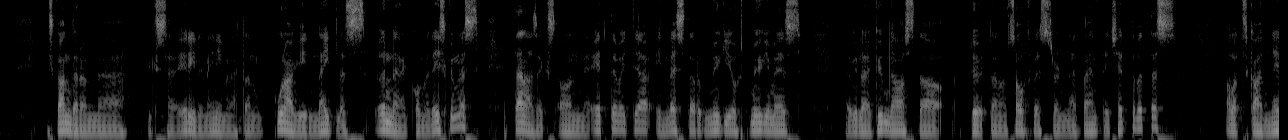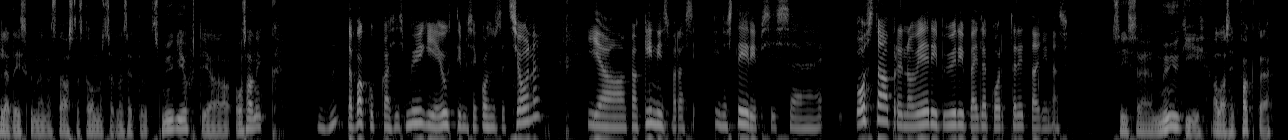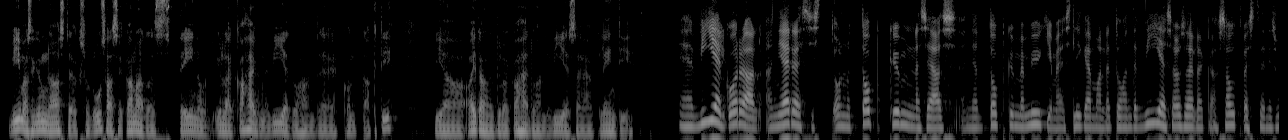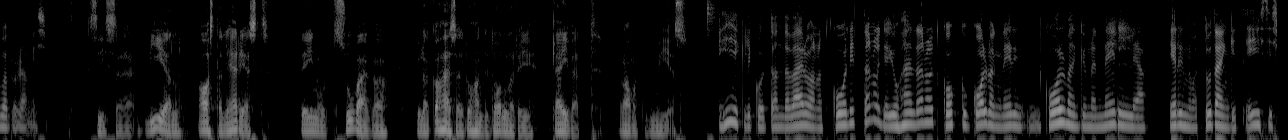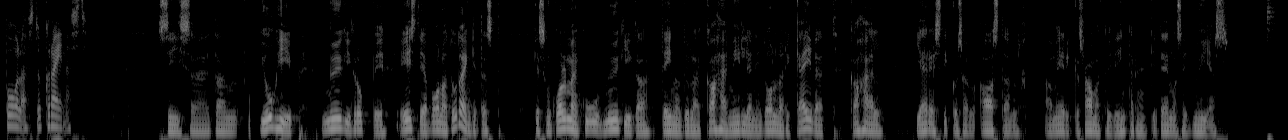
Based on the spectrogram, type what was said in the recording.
Iskander on äh, üks eriline inimene, ta on kunagi näitles Õnne kolmeteistkümnes, tänaseks on ettevõtja, investor, müügijuht, müügimees, üle kümne aasta töötanud Southwestern Advantage ettevõttes, alates kahe neljateistkümnendast aastast olnud selles ettevõttes müügijuht ja osanik mm. -hmm. ta pakub ka siis müügi ja juhtimise konsultatsioone ja ka kinnisvaras investeerib siis äh, ostab, renoveerib, üürib välja korterid Tallinnas. siis äh, müügialaseid fakte. viimase kümne aasta jooksul USA-s ja Kanadas teinud üle kahekümne viie tuhande kontakti ja aidanud üle kahe tuhande viiesaja kliendi. Äh, viiel korral on järjest siis olnud top kümne seas, nii-öelda top kümme müügimeest ligemale tuhande viiesaja osalejaga Southwesterni suveprogrammis. siis viiel aastal järjest teinud suvega üle kahesaja tuhande dollari käivet raamatuid müües. isiklikult on ta värvanud, koolitanud ja juhendanud kokku kolmekümne eri, kolmekümne nelja erinevat tudengit Eestist, Poolast, Ukrainast. siis äh, ta on, juhib müügigruppi Eesti ja Poola tudengitest, kes on kolme kuu müügiga teinud üle kahe miljoni dollari käivet kahel järjestikusel aastal Ameerikas raamatuid ja internetiteenuseid müües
